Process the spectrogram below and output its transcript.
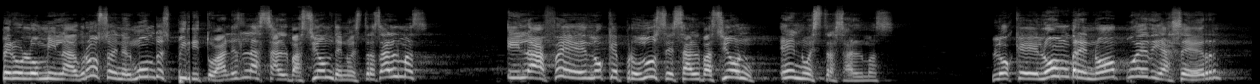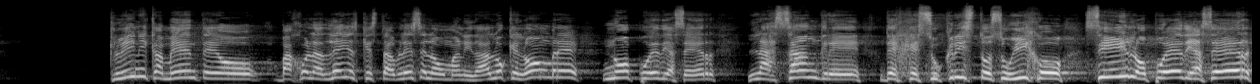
Pero lo milagroso en el mundo espiritual es la salvación de nuestras almas. Y la fe es lo que produce salvación en nuestras almas. Lo que el hombre no puede hacer clínicamente o bajo las leyes que establece la humanidad, lo que el hombre no puede hacer, la sangre de Jesucristo su Hijo sí lo puede hacer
